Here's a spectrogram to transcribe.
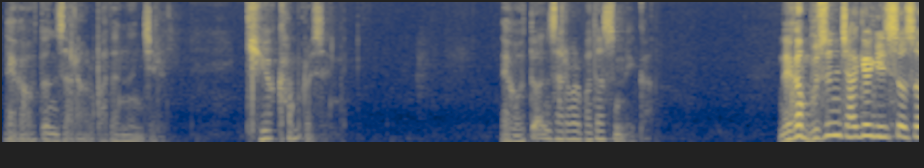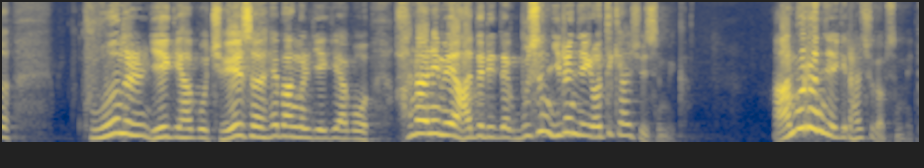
내가 어떤 사랑을 받았는지를 기억함으로써입니다. 내가 어떤 사랑을 받았습니까? 내가 무슨 자격이 있어서 구원을 얘기하고 죄에서 해방을 얘기하고 하나님의 아들이 되고 무슨 이런 얘기를 어떻게 할 수 있습니까? 아무런 얘기를 할 수가 없습니다.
